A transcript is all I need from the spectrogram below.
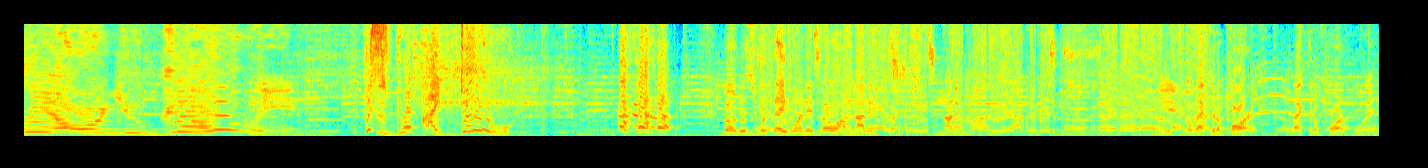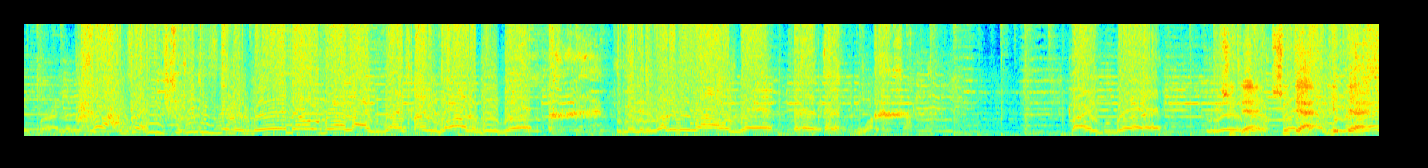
Where are you going? This is what I do. Bro, this is what they wanted, bro. I'm not impressed. I'm not impressed. Yeah, go back to the park. Go back to the park, boy. Shoot that. Shoot that. Hit that.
